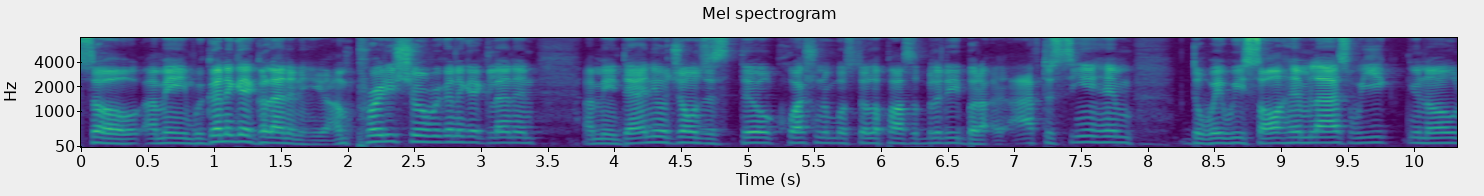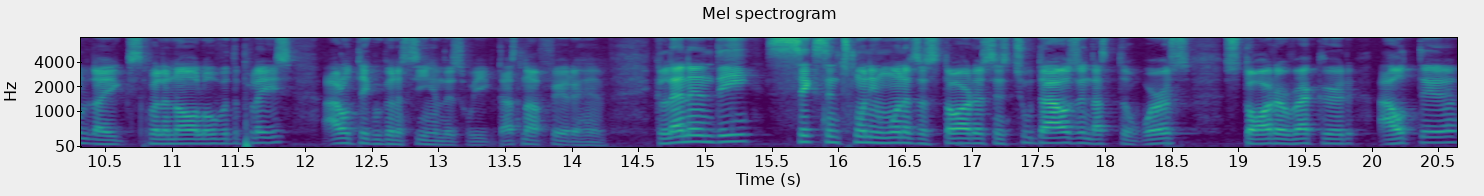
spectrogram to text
So I mean, we're gonna get Glennon here. I'm pretty sure we're gonna get Glennon. I mean, Daniel Jones is still questionable, still a possibility, but after seeing him the way we saw him last week, you know, like spilling all over the place, I don't think we're gonna see him this week. That's not fair to him. Glennon D, six and twenty-one as a starter since 2000. That's the worst starter record out there.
